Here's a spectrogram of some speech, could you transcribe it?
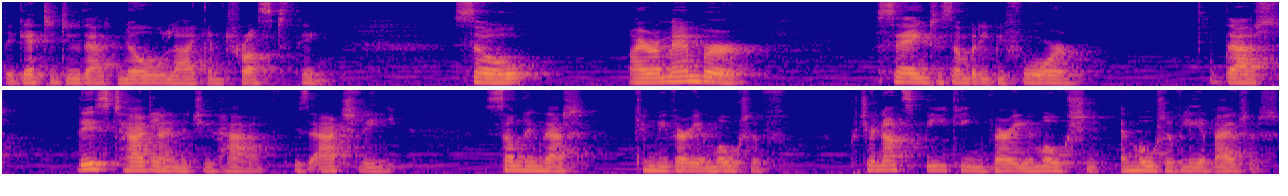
They get to do that know, like, and trust thing. So I remember saying to somebody before that this tagline that you have is actually something that can be very emotive, but you're not speaking very emotion emotively about it.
